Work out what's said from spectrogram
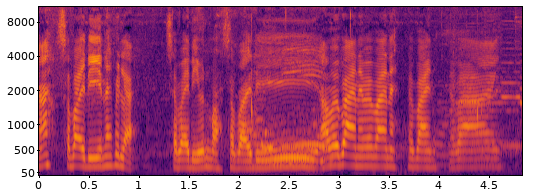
อะสบายดีนะพี่แหละสบายดีมั้ยบ่สบายดีเอาบ๊ายบายนะบ๊ายบายนะบ๊ายบายบ๊ายบาย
